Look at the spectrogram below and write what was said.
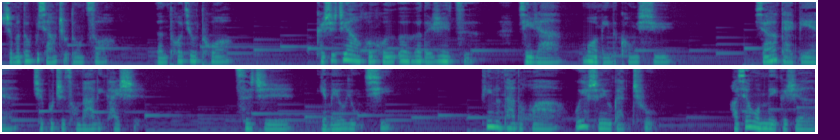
什么都不想主动做，能拖就拖。可是这样浑浑噩噩的日子，竟然莫名的空虚，想要改变却不知从哪里开始，辞职。也没有勇气。听了他的话，我也深有感触。好像我们每个人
